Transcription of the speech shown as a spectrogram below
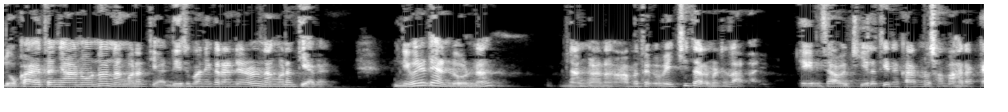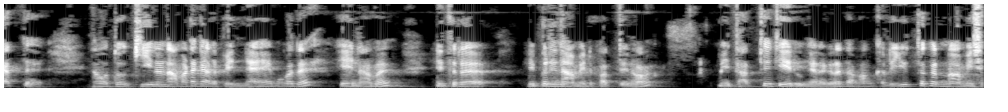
ලෝකායත ඥාන ඕන නම් නංවන තියන්න. දේශපාලනය කරන්න යනවා නම් නංවන තියාගන්න. නිවනට යන්න ඕන නම් නංගන අමතක වෙච්ච ධර්මයට ලාභයි. ඒ නිසා ඔය කියලා තියෙන කරුණු සමහරක් ඇත්ත. නමුත් ඔය කියන නමට ගැලපෙන්නේ නැහැ. මොකද ඒ නම නිතර විපරිණාමයටපත් වෙනවා. මේ தත්ත්වයේ තේරුම් අරගෙන තමන් කළ යුත්තේ කරනවා මිස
